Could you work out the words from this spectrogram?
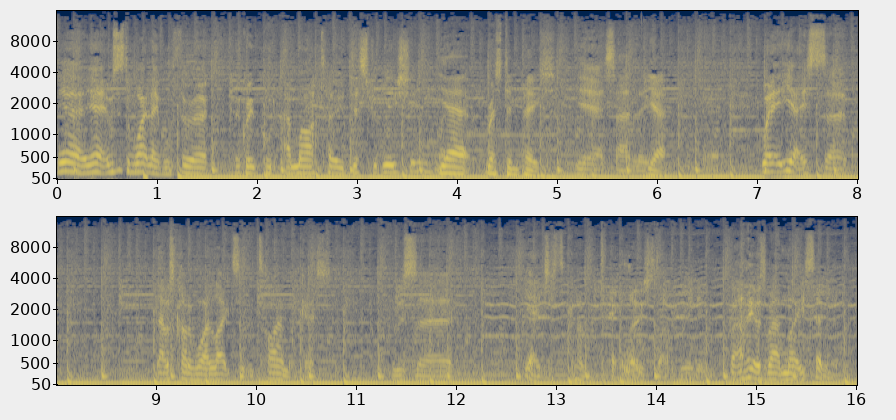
Yeah, yeah, it was just a white label through a, a group called Amato Distribution. Yeah. Rest in peace. Yeah, sadly. Yeah. Well, it- yeah, it's uh, that was kind of what I liked at the time, I guess. It was uh, yeah, just kind of techno stuff really. But I think it was about 97 at the time.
